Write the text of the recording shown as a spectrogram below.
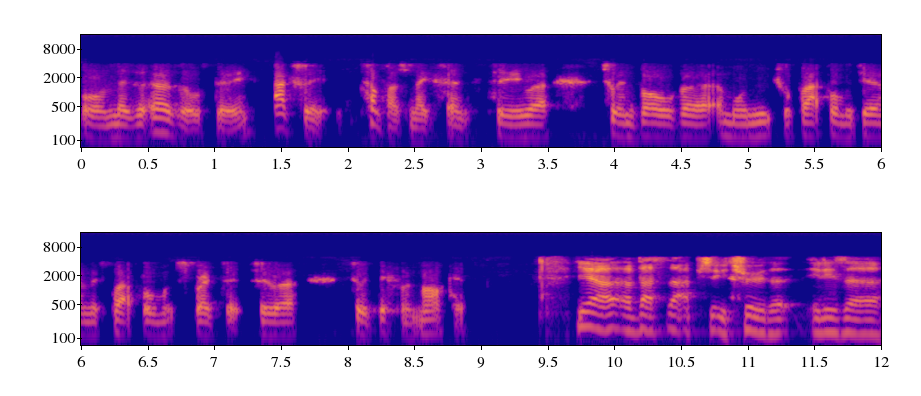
or Mesut Ozil's doing. Actually, it sometimes makes sense to uh, to involve a, a, more neutral platform, a journalist platform, which spreads it to a to a different market. Yeah, uh, that's absolutely true. That it is uh,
